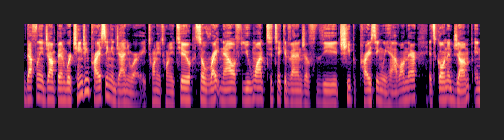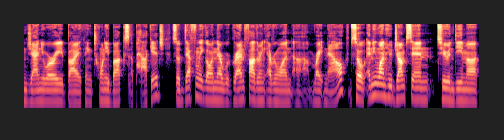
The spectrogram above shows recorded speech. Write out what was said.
Definitely jump in. We're changing pricing in January 2022. So right now, if you want to take advantage of the cheap pricing we have on there, it's going to jump in January by I think 20 bucks a package. So definitely go in there. We're grandfathering everyone um, right now. So anyone who jumps in to Indema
